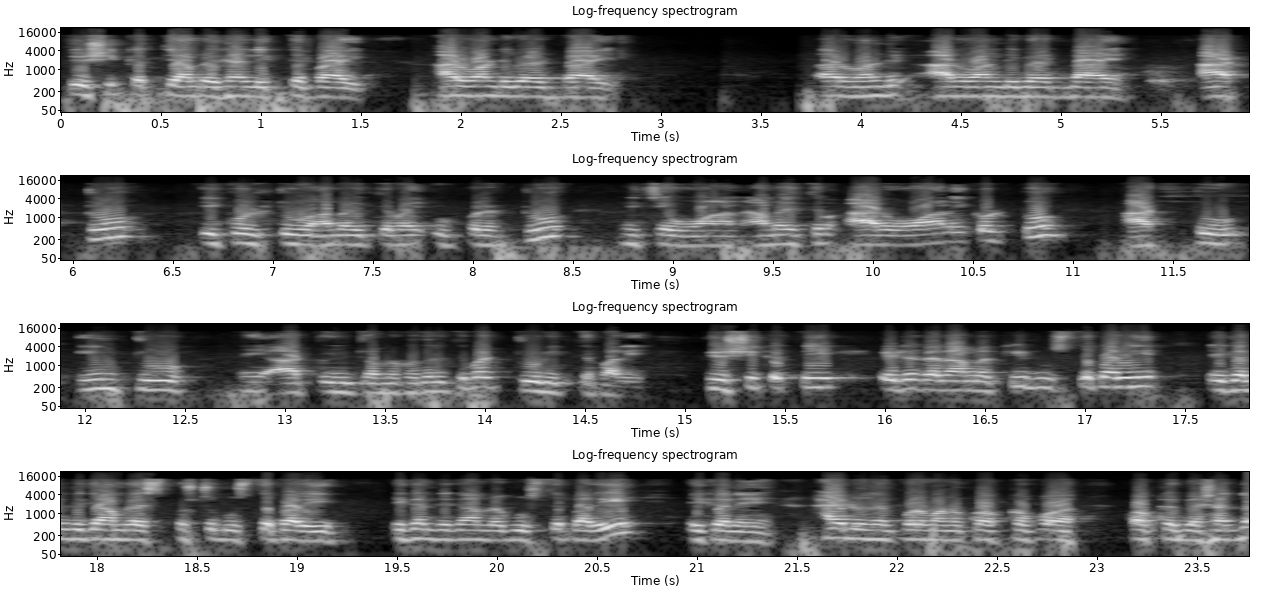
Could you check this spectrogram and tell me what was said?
প্রিয় শিক্ষার্থী, আমরা এখানে লিখতে পাই r one divide by r one r one divide by r two equal to আমরা লিখতে পাই উপরে টু নিচে ওয়ান আমরা লিখতে পাই r one equal to r two into এই আর টু ইন্টু আমরা কত লিখতে পারি? টু লিখতে পারি। প্রিয় শিক্ষার্থী, এটা দ্বারা আমরা কি বুঝতে পারি? এখান থেকে আমরা স্পষ্ট বুঝতে পারি। এখান থেকে আমরা বুঝতে পারি, এখানে হাইড্রোজেন পরমাণু কক্ষ, কক্ষের ব্যাসার্ধ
